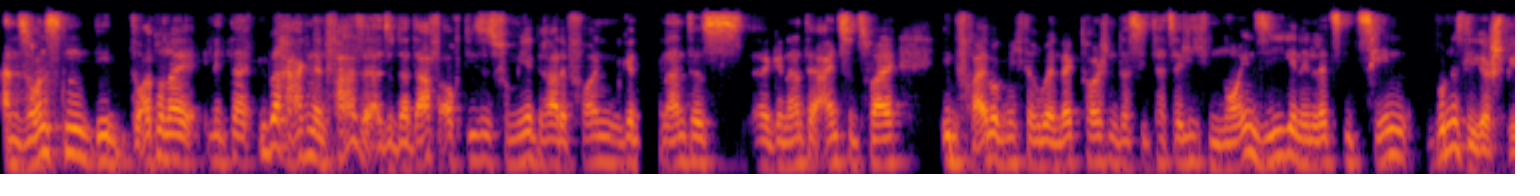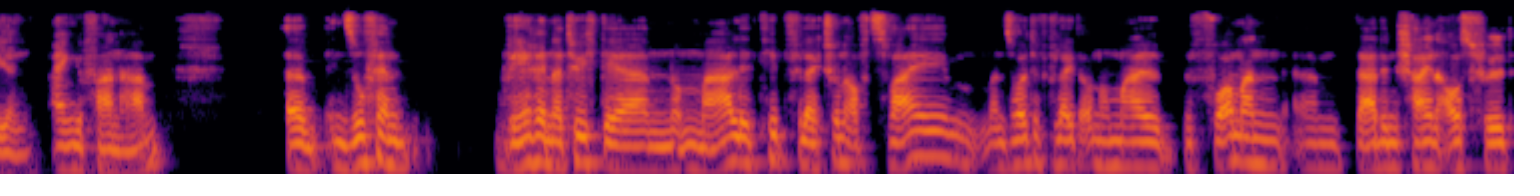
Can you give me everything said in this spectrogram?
ansonsten die Dortmunder mit einer überragenden Phase. Also da darf auch dieses von mir gerade vorhin genanntes, äh, genannte 1 zu 2 in Freiburg nicht darüber hinwegtäuschen, dass sie tatsächlich neun Siege in den letzten zehn Bundesligaspielen eingefahren haben. Äh, insofern wäre natürlich der normale Tipp vielleicht schon auf zwei. Man sollte vielleicht auch nochmal, bevor man ähm, da den Schein ausfüllt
